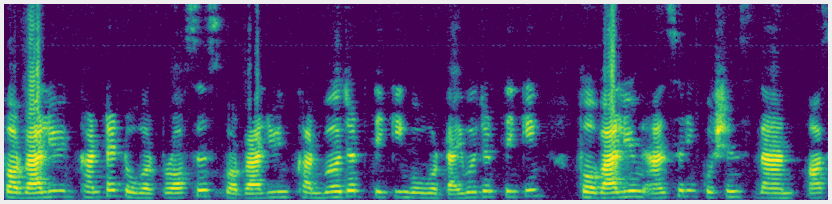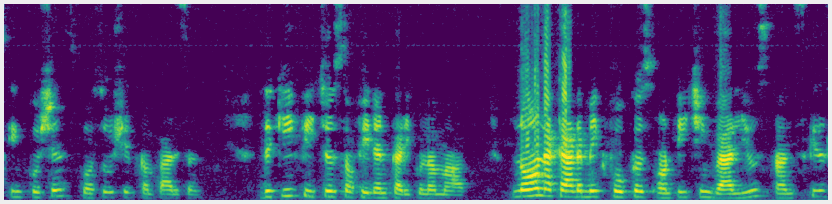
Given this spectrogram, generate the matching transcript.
for valuing content over process, for valuing convergent thinking over divergent thinking, for valuing answering questions than asking questions for social comparison. The key features of hidden curriculum are non-academic focus on teaching values and skills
